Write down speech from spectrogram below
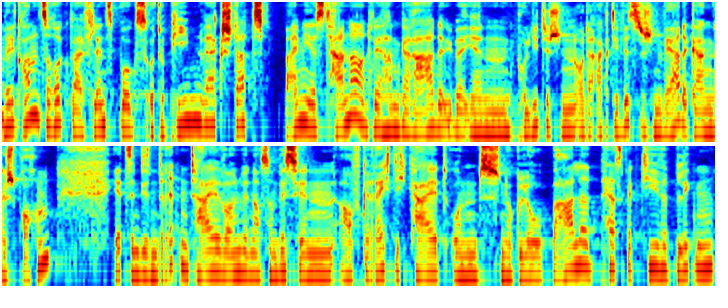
Willkommen zurück bei Flensburgs Utopienwerkstatt. Bei mir ist Hanna und wir haben gerade über ihren politischen oder aktivistischen Werdegang gesprochen. Jetzt in diesem dritten Teil wollen wir noch so ein bisschen auf Gerechtigkeit und eine globale Perspektive blicken.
